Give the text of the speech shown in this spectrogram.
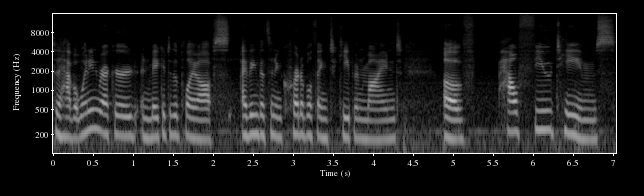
to have a winning record and make it to the playoffs. I think that's an incredible thing to keep in mind of how few teams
